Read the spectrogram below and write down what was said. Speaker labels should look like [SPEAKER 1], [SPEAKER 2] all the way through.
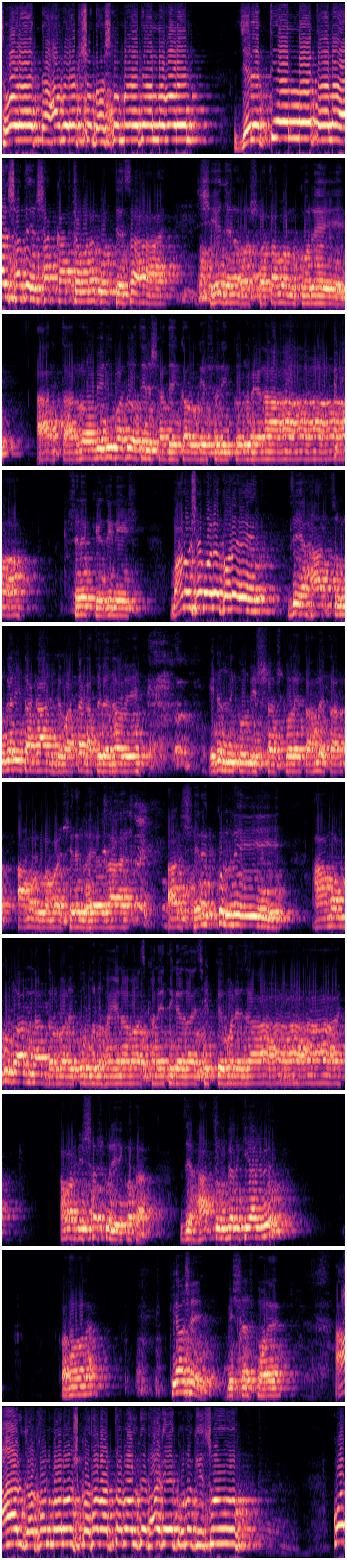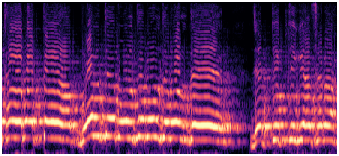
[SPEAKER 1] সোরা কাহাবের একশো দশ নম্বর আয়াতে আল্লাহ বলেন, যে ব্যক্তি আল্লাহ তালার সাথে সাক্ষাৎ কামনা করতে চায়, সে যেন শতামল করে আর তার রবের ইবাদতের সাথে কাউকে শরিক করবে না। সেটা কে জিনিস? মানুষে মনে করে যে হাত, চুলকানি, টাকা আসবে, বা টাকা চলে যাবে। এটা যদি কেউ বিশ্বাস করে, তাহলে তার আমল নামা সেরেক হয়ে যায়। আর সেরেক করলে আমলগুলো আল্লাহর দরবারে কবুল হয় না মাঝখানে থেকে যায়, ছিটকে পড়ে যায়। আমরা বিশ্বাস করি এই কথা, যে হাত চুলকালে কি আসবে? কথা বলে? কি আসে? বিশ্বাস করে। আর যখন মানুষ কথাবার্তা বলতে থাকে, কোনো কিছু কথাবার্তা বলতে বলতে বলতে বলতে, যে টিকটিকি আছে না?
